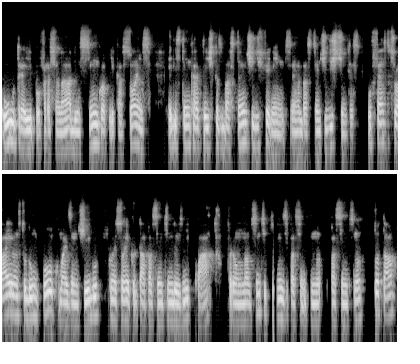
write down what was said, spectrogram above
ultra hipofracionado em cinco aplicações, eles têm características bastante diferentes, né, bastante distintas. O Fast Trial é um estudo um pouco mais antigo, começou a recrutar pacientes em 2004, foram 915 pacientes no, pacientes no total,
